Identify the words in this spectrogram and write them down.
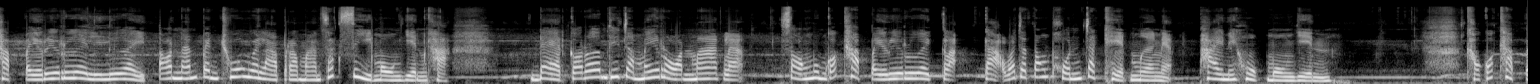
ขับไปเรื่อยๆเรื่อยๆ ตอนนั้นเป็นช่วงเวลาประมาณสักสี่โมงเย็นค่ะ แดดก็เริ่มที่จะไม่ร้อนมากแล้วสองหนุ่มก็ขับไปเรื่อยๆกะกะว่าจะต้องพ้นจากเขตเมืองเนี่ย ภายในหกโมงเย็นเขาก็ขับไป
